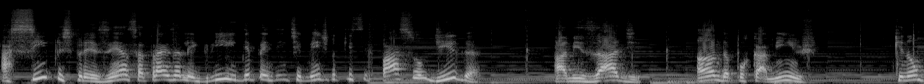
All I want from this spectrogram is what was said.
a simples presença traz alegria, independentemente do que se faça ou diga. A amizade anda por caminhos que não,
